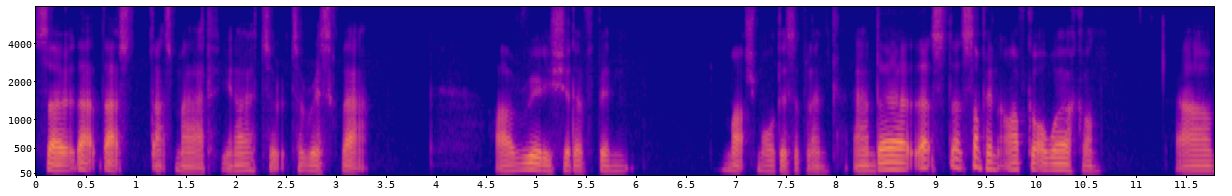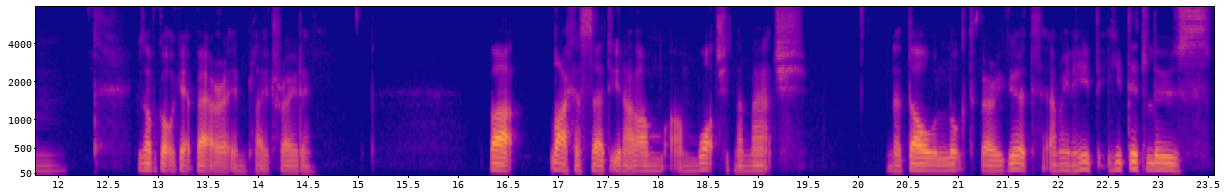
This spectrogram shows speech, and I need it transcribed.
so that that's that's mad you know to to risk that I really should have been much more disciplined, and uh, that's that's something I've got to work on because um, I've got to get better at in-play trading. But like I said, you know, I'm I'm watching the match. Nadal looked very good. I mean, he he did lose.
